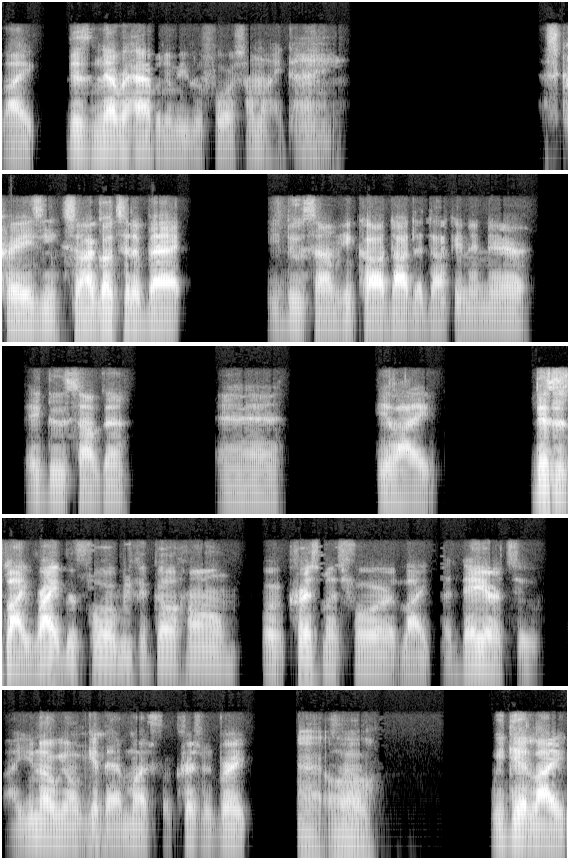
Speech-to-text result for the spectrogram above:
Like this never happened to me before. So I'm like, dang. That's crazy. So I go to the back. He do something. He called Dr. Duncan in there. They do something. And he like, this is like right before we could go home for Christmas for like a day or two. Like, you know, we don't get mm-hmm. that much for Christmas break. At so all. We get like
